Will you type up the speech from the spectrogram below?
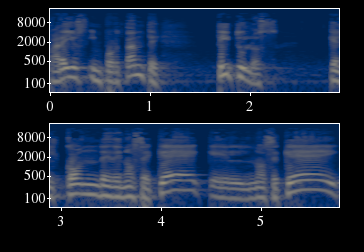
para ellos importante. Títulos, que el conde de no sé qué, que el no sé qué,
